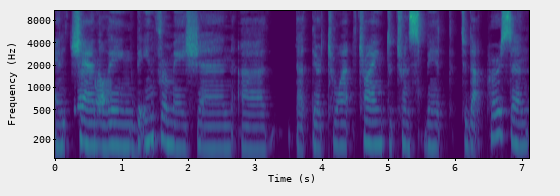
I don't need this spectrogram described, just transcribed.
and channeling the information uh, that they're trying to transmit to that person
